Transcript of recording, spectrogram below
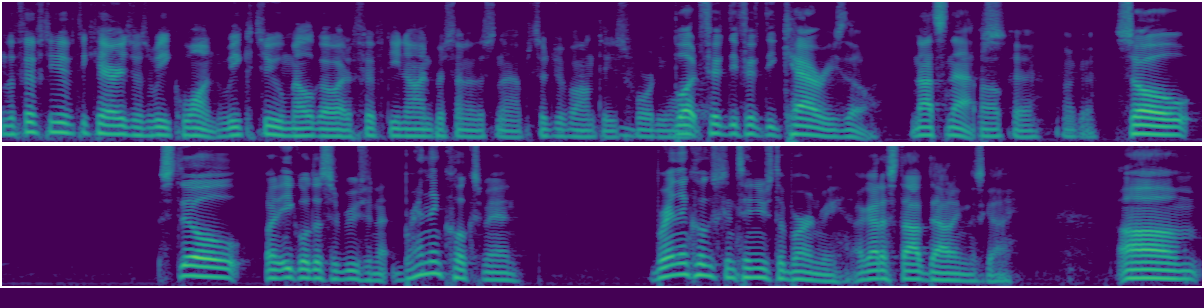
the 50-50 carries was week one. Week two, Melgo had 59% of the snaps to Javonte's 41. but 50 50 carries, though, not snaps. okay, okay. So, still an equal distribution. Brandin Cooks, man. Brandin Cooks continues to burn me. I got to stop doubting this guy. Um,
